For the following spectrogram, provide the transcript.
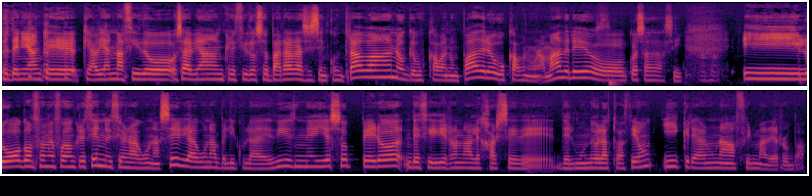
que tenían que, que habían nacido o sea habían crecido separadas y se encontraban o que buscaban un padre o buscaban una madre o cosas así. Y luego conforme fueron creciendo hicieron alguna serie alguna película de Disney y eso pero decidieron alejarse de, del mundo de la actuación y crear una firma de ropa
